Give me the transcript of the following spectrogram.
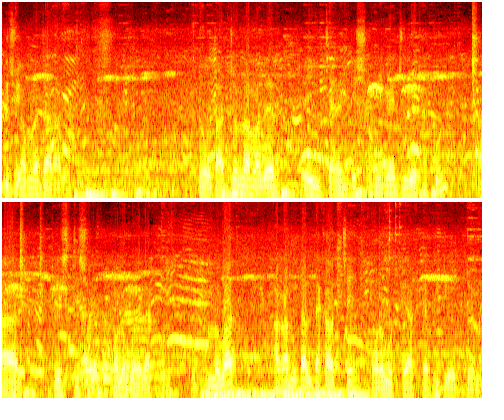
কিছুই আমরা জানাব। তো তার জন্য আমাদের এই চ্যানেলটির সঙ্গে জুড়ে থাকুন আর পেজটি ফলো করে রাখুন। তো ধন্যবাদ। আগামীকাল দেখা হচ্ছে পরবর্তী একটা ভিডিওর জন্য।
